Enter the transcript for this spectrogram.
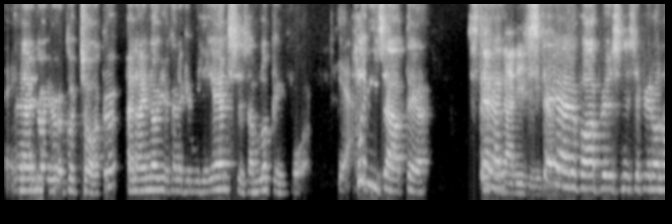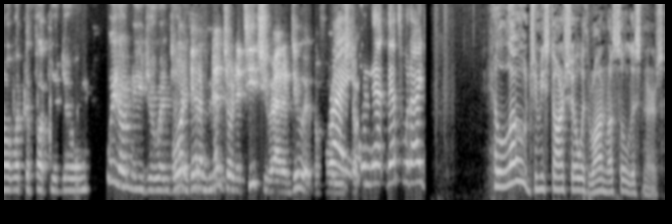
Thank and I know you're a good talker and I know you're going to give me the answers I'm looking for. Yeah. Please, out there, stay Definitely out, not easy. stay out of our business if you don't know what the fuck you're doing. We don't need you into Or get a mentor to teach you how to do it before Right. you start. And that that's what I Hello, Jimmy Star Show with Ron Russell listeners.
